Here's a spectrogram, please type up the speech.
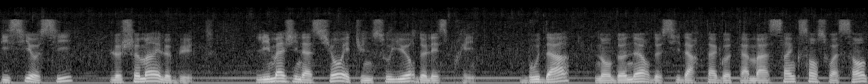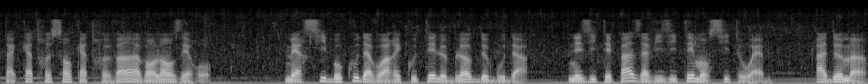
Ici aussi, le chemin est le but. L'imagination est une souillure de l'esprit. Bouddha, nom d'honneur de Siddhartha Gautama 560 à 480 avant l'an 0. Merci beaucoup d'avoir écouté le blog de Bouddha. N'hésitez pas à visiter mon site web. À demain.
